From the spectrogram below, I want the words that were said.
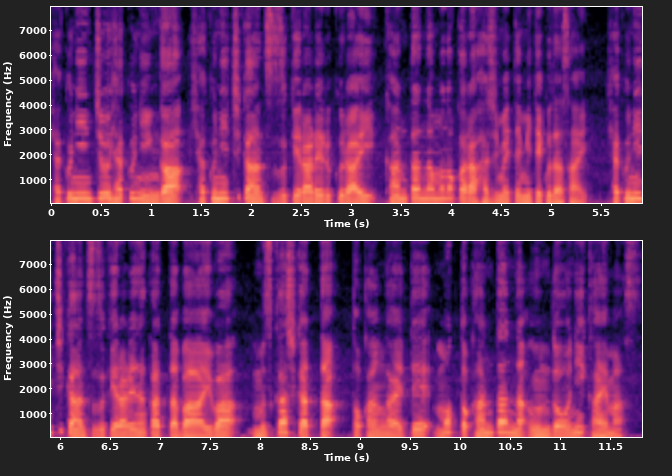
100人中100人が100日間続けられるくらい簡単なものから始めてみてください。100日間続けられなかった場合は難しかったと考えてもっと簡単な運動に変えます。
